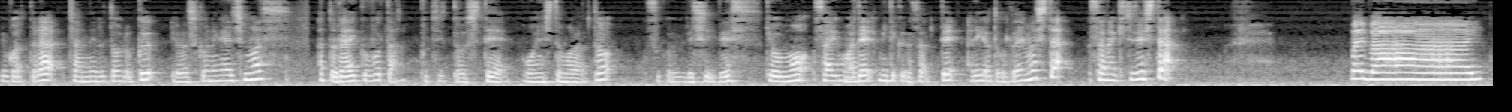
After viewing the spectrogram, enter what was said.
よかったらチャンネル登録よろしくお願いします。あと LIKE ボタンポチッと押して応援してもらうとすごい嬉しいです。今日も最後まで見てくださってありがとうございました。さなきちでした。バイバーイ。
